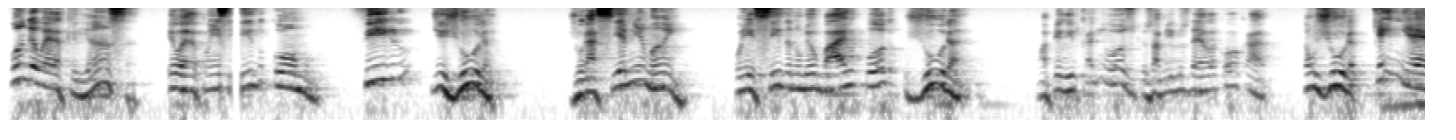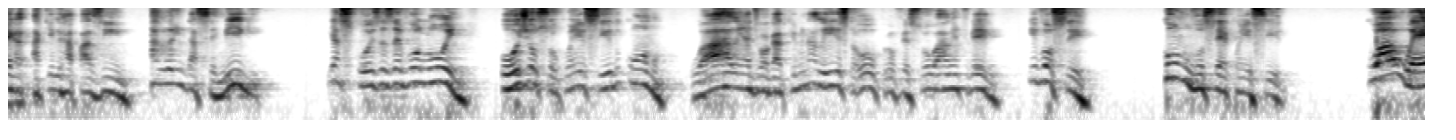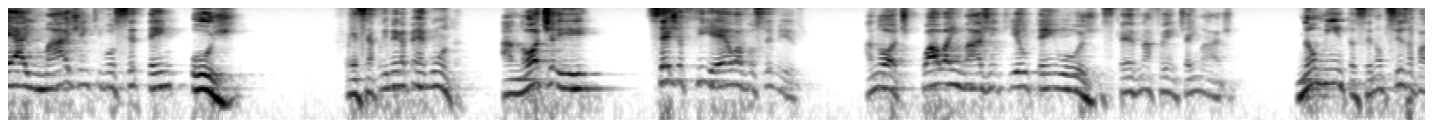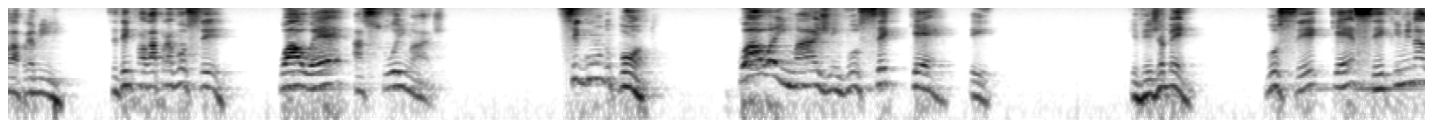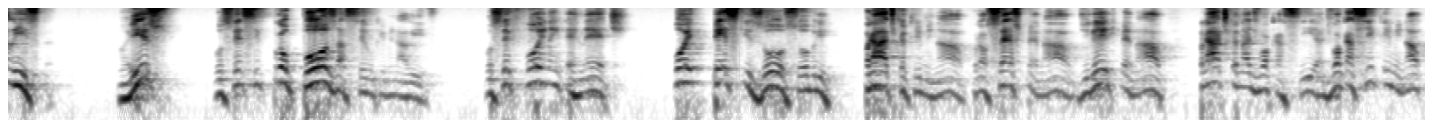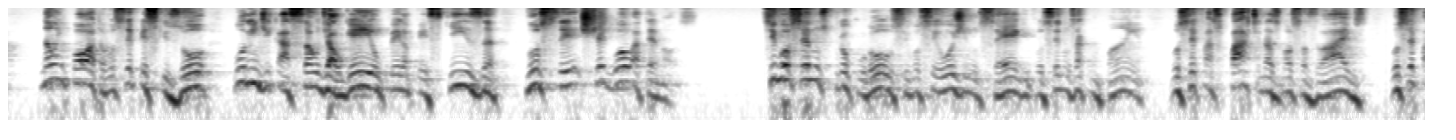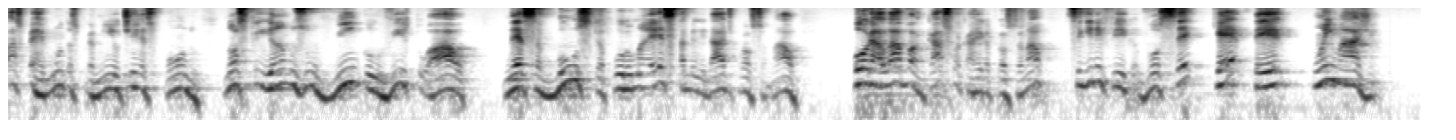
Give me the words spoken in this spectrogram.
Quando eu era criança, eu era conhecido como filho de Jura. Juraci é minha mãe, conhecida no meu bairro por Jura, um apelido carinhoso que os amigos dela colocaram. Então, Jura, quem era aquele rapazinho além da Semig? E as coisas evoluem. Hoje eu sou conhecido como o Arlen advogado criminalista ou o professor Arlen Freire. E você? Como você é conhecido? Qual é a imagem que você tem hoje? Essa é a primeira pergunta. Anote aí, seja fiel a você mesmo. Anote qual a imagem que eu tenho hoje. Escreve na frente a imagem. Não minta, você não precisa falar para mim. Você tem que falar para você. Qual é a sua imagem? Segundo ponto. Qual a imagem você quer ter? Porque veja bem, você quer ser criminalista. Não é isso? Você se propôs a ser um criminalista. Você foi na internet, foi, pesquisou sobre prática criminal, processo penal, direito penal, prática na advocacia, advocacia criminal. Não importa, você pesquisou por indicação de alguém ou pela pesquisa, você chegou até nós. Se você nos procurou, se você hoje nos segue, você nos acompanha, você faz parte das nossas lives, você faz perguntas para mim, eu te respondo. Nós criamos um vínculo virtual nessa busca por uma estabilidade profissional, por alavancar sua carreira profissional, significa você quer ter uma imagem,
